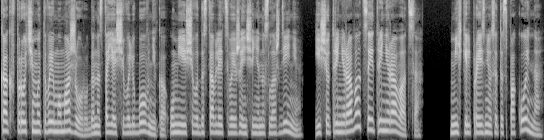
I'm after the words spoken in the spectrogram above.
Как, впрочем, и твоему мажору, до настоящего любовника, умеющего доставлять своей женщине наслаждение, еще тренироваться и тренироваться. Михкель произнес это спокойно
